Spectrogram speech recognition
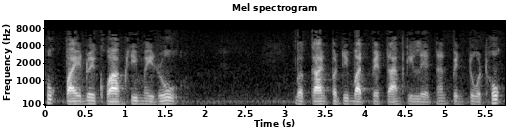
ทุกข์ไปด้วยความที่ไม่รู้ ว่าการปฏิบัติไปตามกิเลสนั้นเป็นตัวทุกข์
